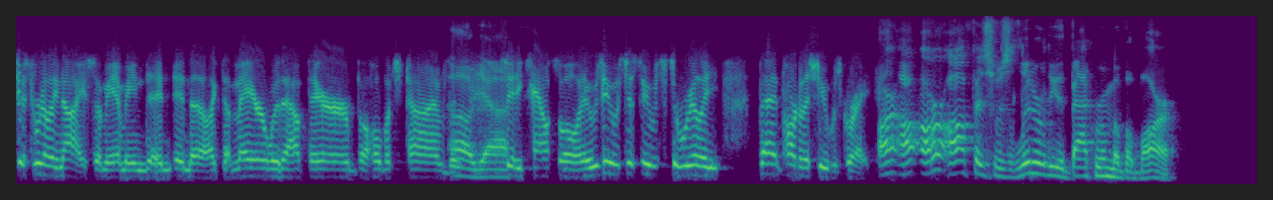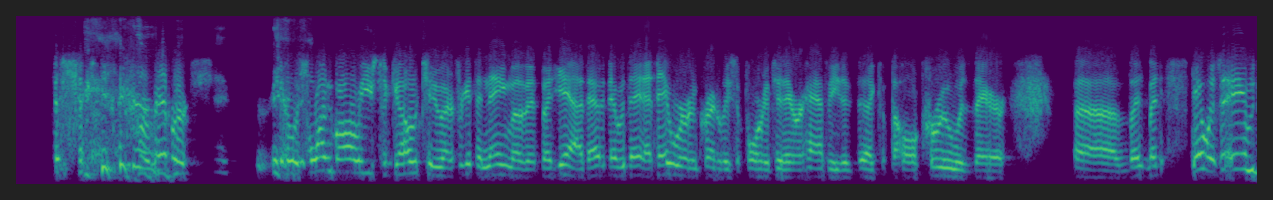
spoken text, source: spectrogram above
just really nice. I mean, I mean, and, and the, like the mayor was out there a whole bunch of times, Oh yeah. city council. It was, it was just, it was just a really that part of the shoot was great. Our, our our office was literally the back room of a bar. Remember there was one bar we used to go to, I forget the name of it, but yeah, they, they were they, were incredibly supportive. Too. They were happy that like the whole crew was there. Uh, but but it was it was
